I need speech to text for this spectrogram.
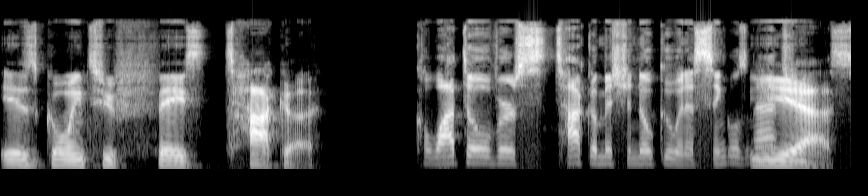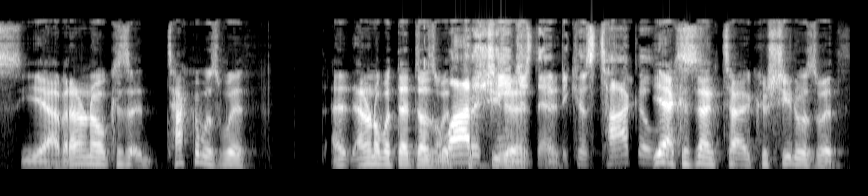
is going to face Taka. Kawato versus Taka Michinoku in a singles match. Yes, yeah, but I don't know because Taka was with. I, I don't know what that does a with a lot of Kushida. changes then because Taka. yeah, because then Ta- Kushida was with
